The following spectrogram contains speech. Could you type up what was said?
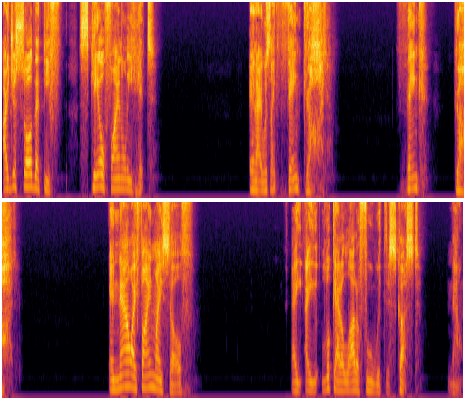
I just saw that the f- scale finally hit. And I was like, thank God. Thank God. And now I find myself I, I look at a lot of food with disgust now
